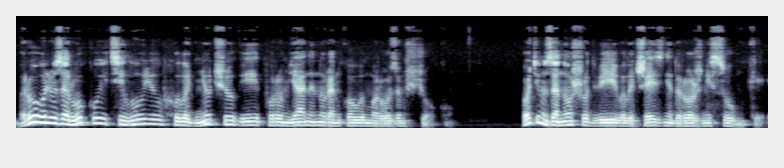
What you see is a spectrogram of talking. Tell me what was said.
Беру Олю за руку і цілую в холоднючу і порум'янену ранковим морозом щоку. Потім заношу дві величезні дорожні сумки.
